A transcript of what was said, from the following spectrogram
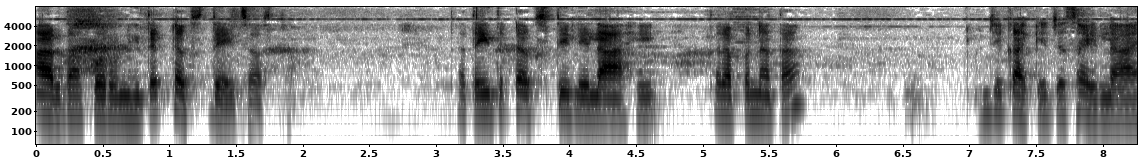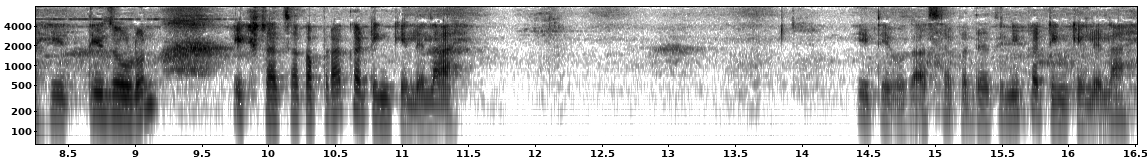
अर्धा करून इथं टक्स द्यायचा असतो. तर आता इथं टक्स दिलेला आहे. तर आपण आता जे काकेच्या साईडला आहे ते जोडून एक्स्ट्राचा कपडा कटिंग केलेला आहे. इथे बघा अशा पद्धतीने कटिंग केलेलं आहे.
